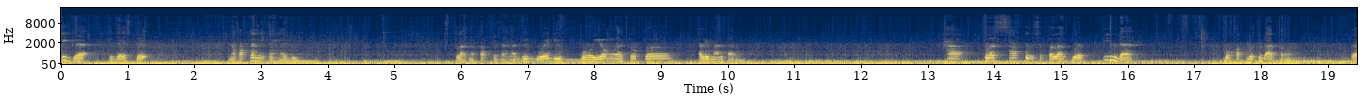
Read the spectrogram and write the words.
3 3 SD nyokap kan nikah lagi setelah nyokap nikah lagi gue diboyong lah tuh ke Kalimantan. H plus satu setelah gue pindah bokap gue tuh dateng ke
